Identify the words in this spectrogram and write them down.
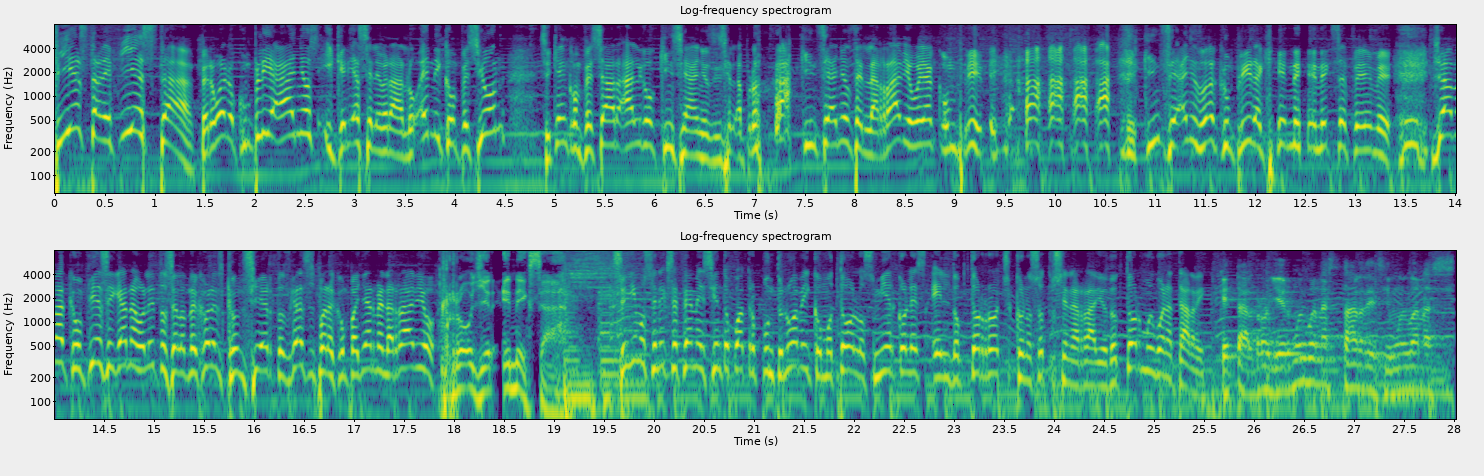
Fiesta de fiesta. Pero bueno, cumplía años y quería celebrarlo. En mi confesión, si quieren confesar algo, 15 años, dice la pro. 15 años en la radio voy a cumplir. 15 años voy a cumplir aquí en, en XFM. Llama, confiesa y gana boletos a los mejores conciertos. Gracias por acompañarme en la radio. Roger en Exa. Seguimos en XFM 104.9 y como todos los miércoles, el doctor Roch con nosotros en la radio. Doctor, muy buena tarde. ¿Qué tal, Roger? Muy buenas tardes y muy buenas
